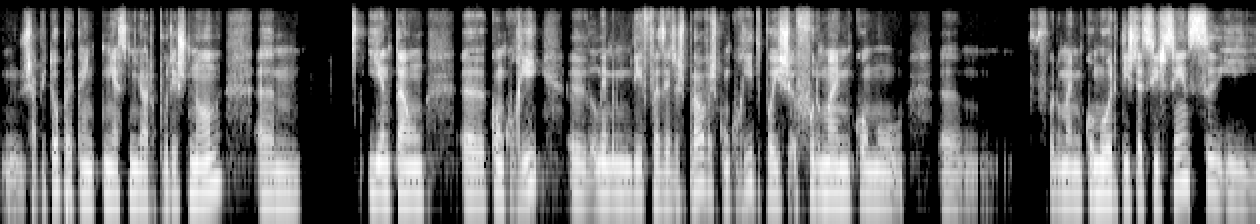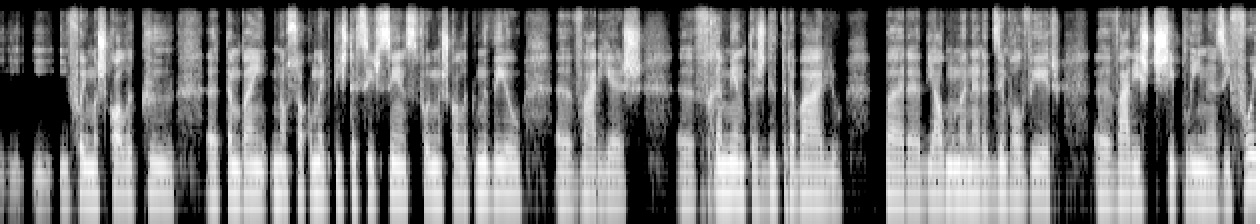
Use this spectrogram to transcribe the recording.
uhum. Chapitó para quem conhece melhor por este nome, um, e então uh, concorri, uh, lembro-me de ir fazer as provas, concorri, depois formei-me como uh, formei-me como artista circense e, e, e, foi uma escola que uh, também, não só como artista circense, foi uma escola que me deu uh, várias uh, ferramentas de trabalho para de alguma maneira desenvolver várias disciplinas e foi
